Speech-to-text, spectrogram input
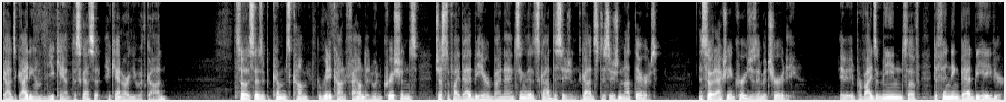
God's guiding him, you can't discuss it. You can't argue with God. So it says it becomes com- really confounded when Christians justify bad behavior by announcing that it's God's decision, God's decision, not theirs. And so it actually encourages immaturity. It, it provides a means of defending bad behavior.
